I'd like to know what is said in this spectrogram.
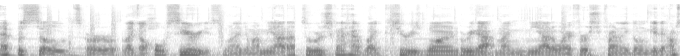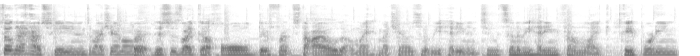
episodes or like a whole series when I get my Miata. So we're just going to have like series one where we got my Miata where I first finally go and get it. I'm still going to have skating into my channel, but this is like a whole different style that my, my channel is going to be heading into. It's going to be heading from like skateboarding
